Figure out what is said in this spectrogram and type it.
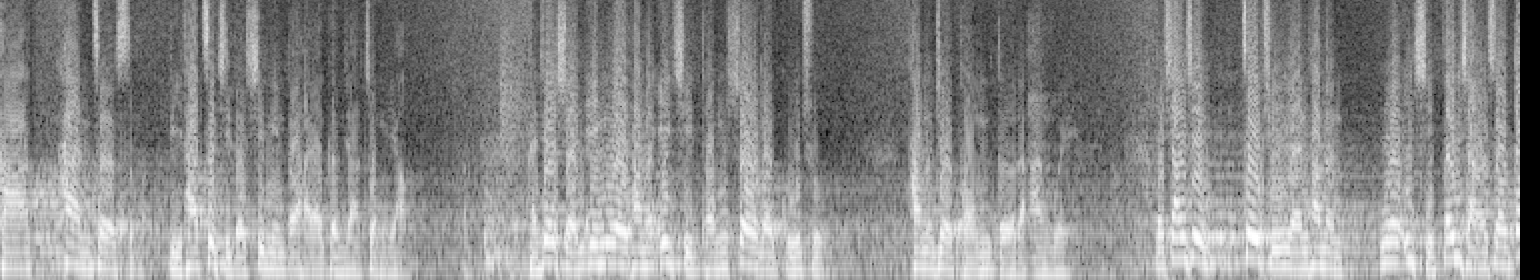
他看这什么，比他自己的性命都还要更加重要。感谢神，因为他们一起同受了苦楚，他们就同得了安慰。我相信这群人，他们因为一起分享的时候，都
